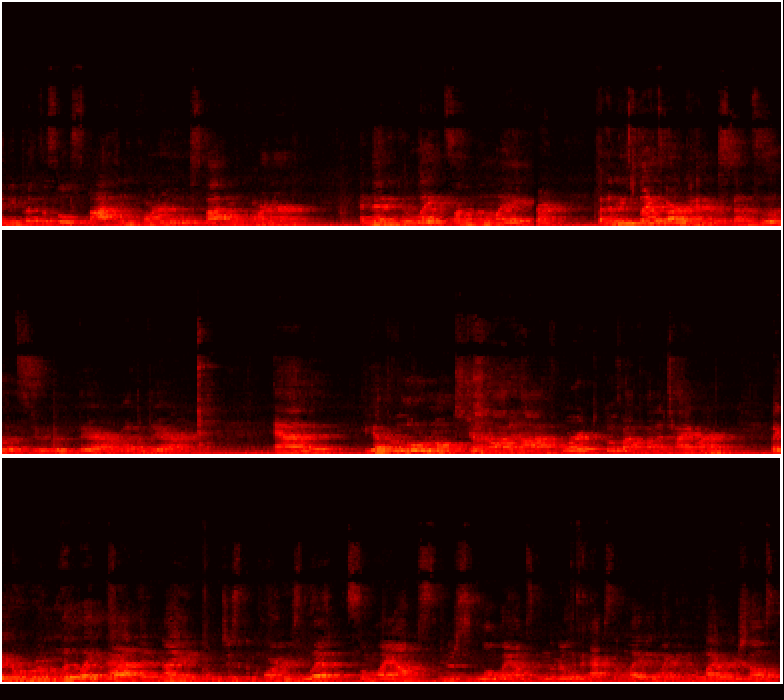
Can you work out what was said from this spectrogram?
And you put this little spot in the corner, little spot in the corner, and then you can light something like but and these lights are kind of expensive and stupid. They are, but they are. And you have the little remote to turn on and off, or it goes off on a timer. But your room lit like that at night, with just the corners lit, some lamps, and just little lamps, and really the accent lighting like in the library shelves.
